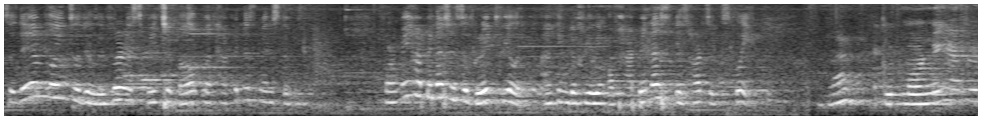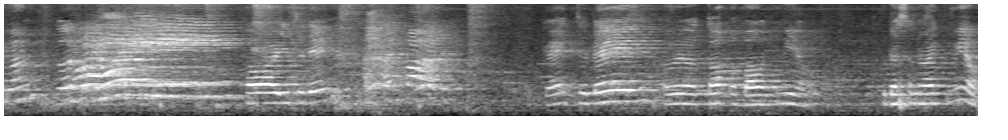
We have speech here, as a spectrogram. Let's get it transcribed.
Today I'm going to deliver a speech about what happiness means to me. For me, happiness is a great feeling. I think the feeling of happiness is hard to explain. Good morning, everyone. Good morning. How are you today? I'm fine. Okay, today I will talk about meal. Who doesn't like meal?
